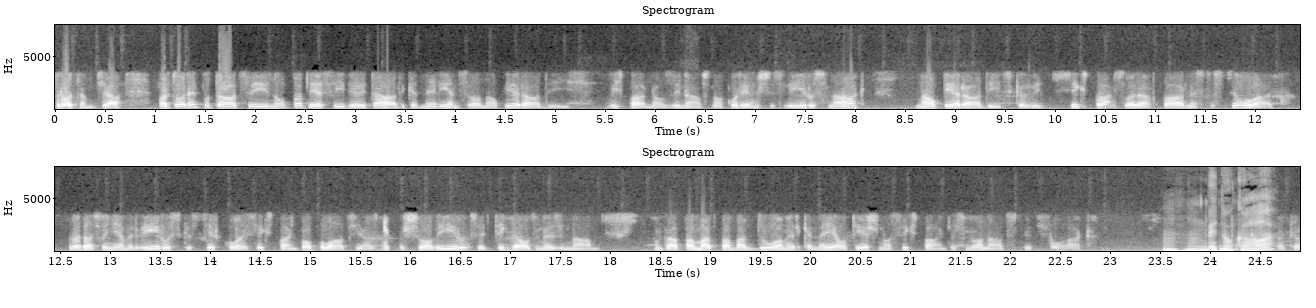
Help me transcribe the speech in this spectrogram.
protams, jā, par to reputāciju nu, patiesība ir tāda, ka neviens vēl nav pierādījis, vispār nav zināms, no kurienes šis vīrus nāk. Nav pierādīts, ka sikspāns varētu pārnest uz cilvēku. Protams, viņiem ir vīrusi, kas cirkulē sikspāņu populācijās, bet par šo vīrusu ir tik daudz nezināmu. Un tā pamata pamat doma ir, ka ne jau tieši no sikspāņa tas nonācis pie cilvēka. Mm -hmm, bet no kā? Tā, tā,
